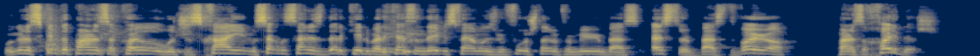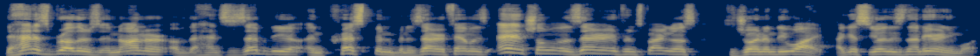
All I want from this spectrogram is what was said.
we're going to skip the Parnas HaKoil, which is Chaim. Masech L'San is dedicated by the Kesson Davis families, Refuah Shlomo from Miriam Bas Esther Bas Dvoira, Parnas HaChodesh, the Hannes brothers in honor of the Hans Zebdia and Crespin Ben Azari families, and Shlomo Lazarian for inspiring us to join MDY. I guess Yoeli is not here anymore.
